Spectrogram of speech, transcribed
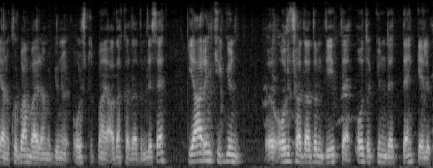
yani Kurban Bayramı günü oruç tutmaya adak adadım dese yarınki gün e, oruç adadım deyip de o da günde denk gelip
